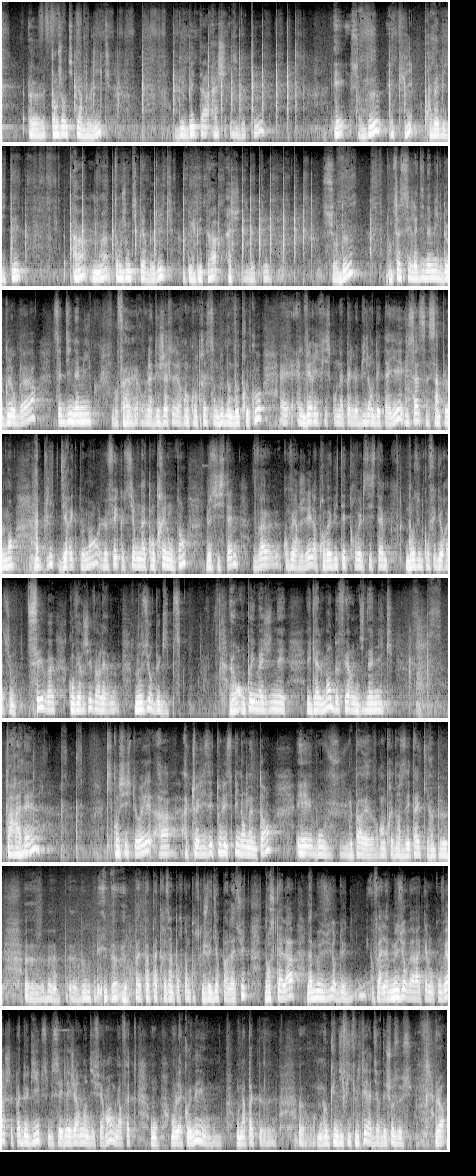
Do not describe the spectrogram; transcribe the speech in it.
euh, tangente hyperbolique de bêta hi de t et sur 2, et puis probabilité 1 moins tangente hyperbolique de bêta h de t sur 2. Donc ça, c'est la dynamique de Glauber. Cette dynamique, enfin, on l'a déjà rencontrée sans doute dans d'autres cours, elle, vérifie ce qu'on appelle le bilan détaillé, et ça, ça simplement implique directement le fait que si on attend très longtemps, le système va converger, la probabilité de trouver le système dans une configuration C va converger vers la mesure de Gibbs. Alors on peut imaginer également de faire une dynamique parallèle qui consisterait à actualiser tous les spins en même temps et bon, je ne vais pas rentrer dans ce détail qui est un peu euh, euh, euh, pas, très important pour ce que je vais dire par la suite. Dans ce cas-là, la mesure de, enfin la mesure vers laquelle on converge, c'est pas de Gibbs, mais c'est légèrement différent. Mais en fait, on, la connaît, on n'a pas, on n'a aucune difficulté à dire des choses dessus. Alors,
